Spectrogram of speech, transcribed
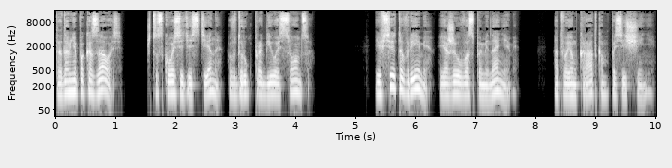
тогда мне показалось, что сквозь эти стены вдруг пробилось солнце. И все это время я жил воспоминаниями о твоем кратком посещении.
